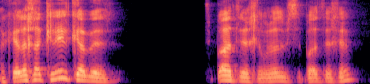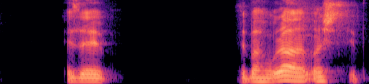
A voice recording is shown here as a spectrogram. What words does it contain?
רק אין לך כלי לקבל. סיפרתי לכם, אני לא יודע אם סיפרתי לכם, איזה, איזה בחורה, ממש סיפ...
